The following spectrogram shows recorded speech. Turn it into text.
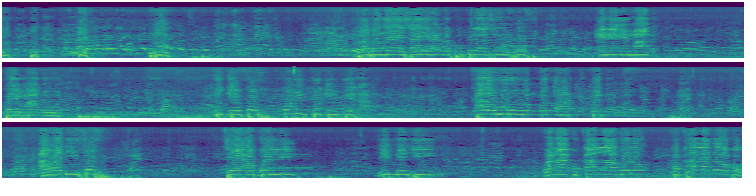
non baba ndiaye sa yi hande population fof ene e maɗa koye maɗa woni. Dugge fof commune dugge mbiyeɗa kala wuuro wongo ɗo hande koye nder ma woni. A waɗi fof te a golli yimɓe jii wona ko kalla kono ko kalla ɗo ko.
